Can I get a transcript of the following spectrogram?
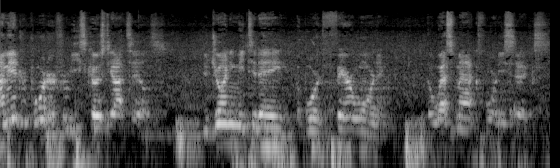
I'm Andrew Porter from East Coast Yacht Sales. You're joining me today aboard Fair Warning, the Wesmac 46,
